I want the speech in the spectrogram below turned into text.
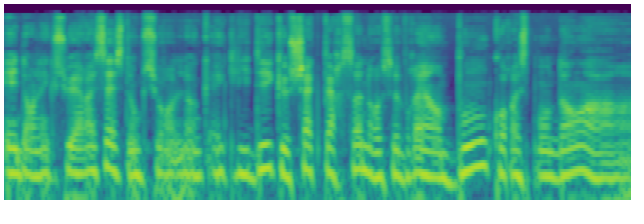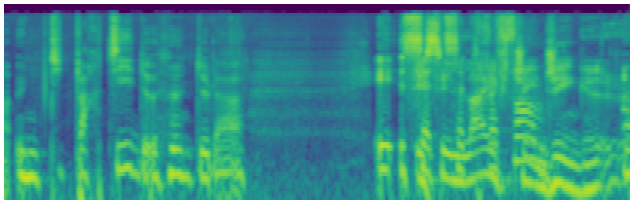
Et dans l'ex-URSS, donc, sur, avec l'idée que chaque personne recevrait un bon correspondant à une petite partie de, de la. Et c'est life-changing. Ah,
